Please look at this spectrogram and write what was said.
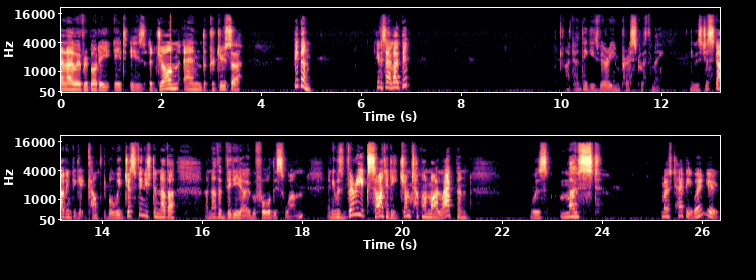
Hello, everybody. It is John and the producer, Pippin. You going to say hello, Pip? I don't think he's very impressed with me. He was just starting to get comfortable. We just finished another another video before this one, and he was very excited. He jumped up on my lap and was most most happy, weren't you?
